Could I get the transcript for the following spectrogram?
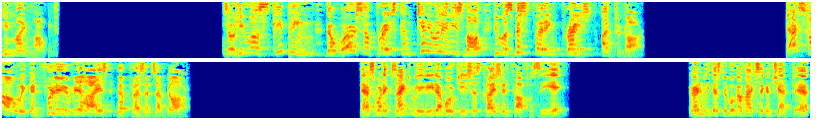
in my mouth. So he was keeping the words of praise continually in his mouth. He was whispering praise unto God. That's how we can fully realize the presence of God. That's what exactly we read about Jesus Christ in prophecy. Turn with us to the book of Acts, second chapter,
